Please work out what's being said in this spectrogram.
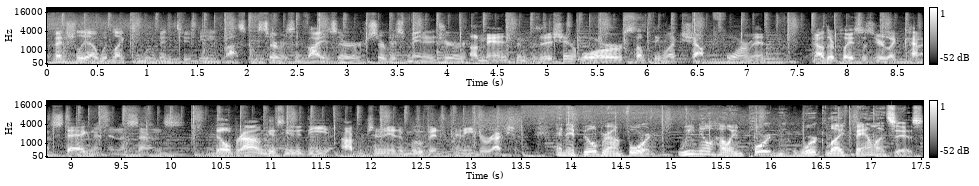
Eventually, I would like to move into being possibly service advisor, service manager. A management position or something like shop foreman. In other places, you're like kind of stagnant in a sense. Bill Brown gives you the opportunity to move in any direction. And at Bill Brown Ford, we know how important work-life balance is,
